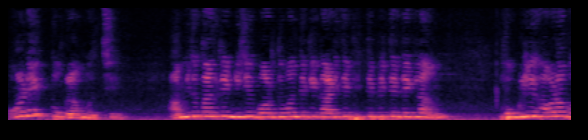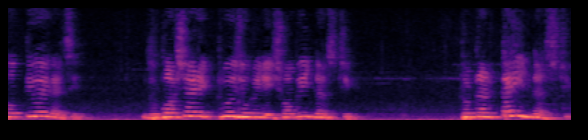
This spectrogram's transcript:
অনেক প্রোগ্রাম হচ্ছে। আমি তো কালকে নিজে বর্ধমান থেকে গাড়িতে ফিরতে ফিরতে দেখলাম হুগলি হাওড়া ভর্তি হয়ে গেছে। দুপাশে আর একটুও জমি নেই সবই ইন্ডাস্ট্রি টোটালটাই ইন্ডাস্ট্রি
